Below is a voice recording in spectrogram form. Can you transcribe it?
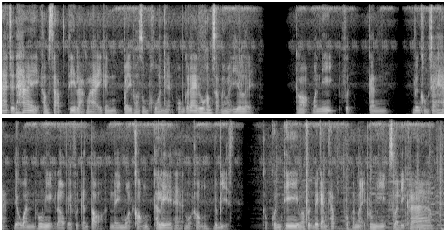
น่าจะได้คำศัพท์ที่หลากหลายกันไปพอสมควรเนี่ยผมก็ได้รู้คำศัพท์ใหม่ๆเยอะเลย ก็วันนี้ฝึกกันเรื่องของชายหาด เดี๋ยววันพรุ่งนี้เราไปฝึกกันต่อในหมวดของทะเลนะฮะหมวดของ The Beach ขอบคุณที่มาฝึกด้วยกันครับ พบกันใหม่พรุ่งนี้ สวัสดีครับ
